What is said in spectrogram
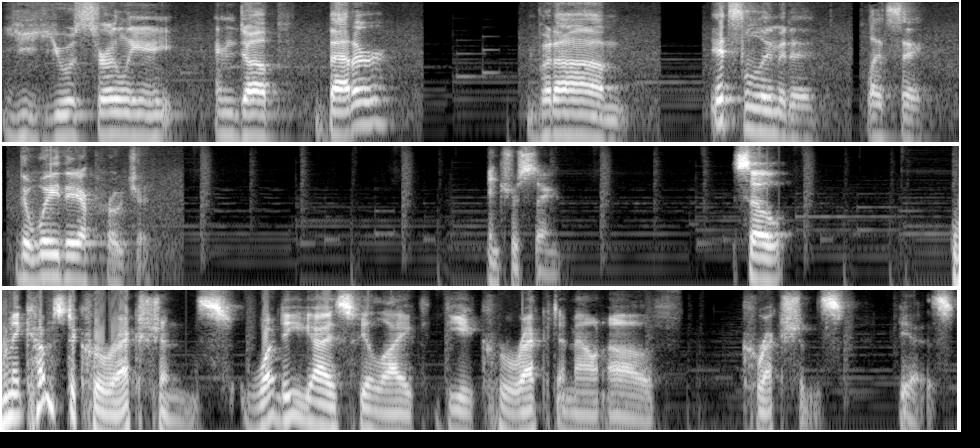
you you certainly end up better but um it's limited let's say the way they approach it Interesting. So, when it comes to corrections, what do you guys feel like the correct amount of corrections is?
